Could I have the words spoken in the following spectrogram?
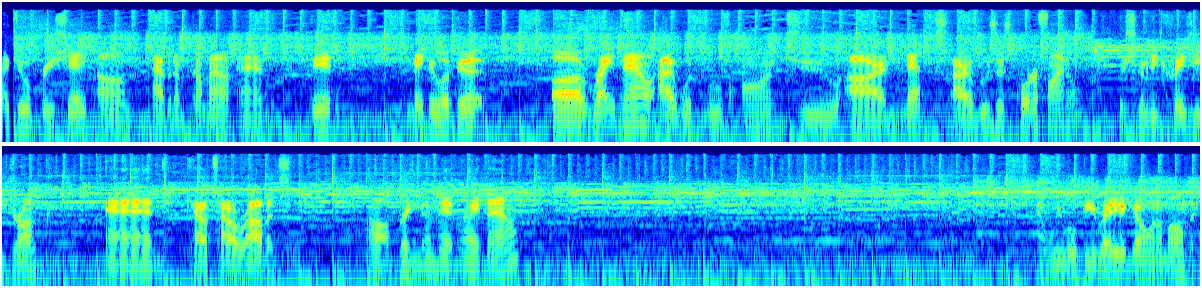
I do appreciate um, having him come out and did make it look good. Uh, right now, I would move on to our next, our losers quarterfinal, which is going to be Crazy Drunk and Kowtow Robinson. I'll bring them in right now. And we will be ready to go in a moment.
